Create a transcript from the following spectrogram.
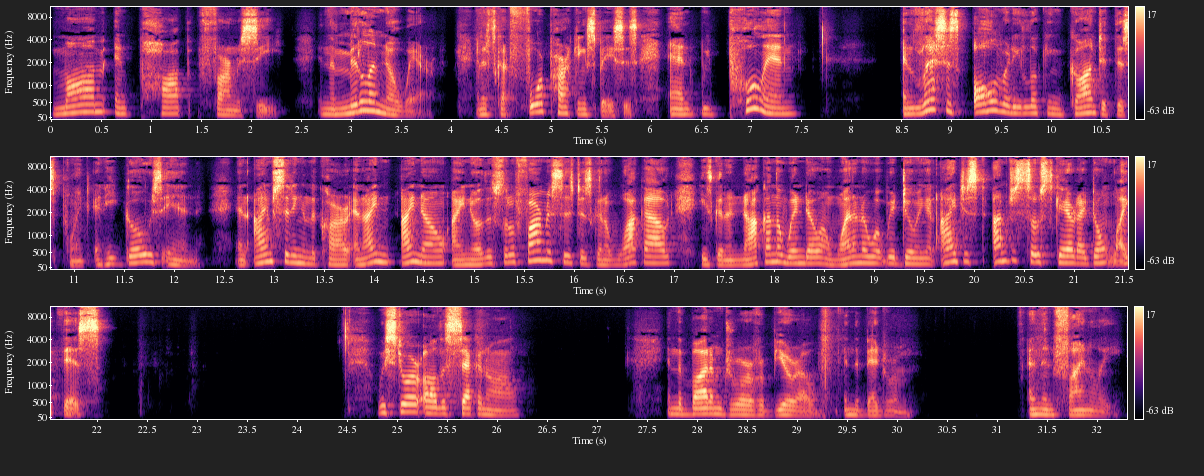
mom and pop pharmacy in the middle of nowhere. And it's got four parking spaces. And we pull in, and Les is already looking gaunt at this point, and he goes in. And I'm sitting in the car, and I, I know, I know this little pharmacist is going to walk out. He's going to knock on the window and want to know what we're doing. And I just, I'm just so scared. I don't like this. We store all the Seconal in the bottom drawer of a bureau in the bedroom. And then finally,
